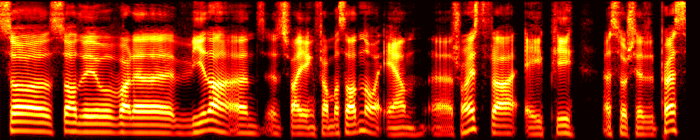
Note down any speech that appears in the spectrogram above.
Så, så hadde vi jo, var det vi, da, en, en svær gjeng fra ambassaden, og én eh, journalist fra AP, Associated Press,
